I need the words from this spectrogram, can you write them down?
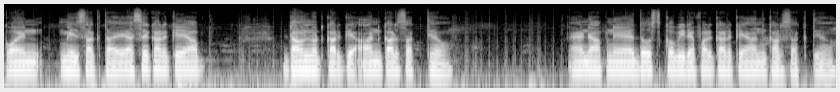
कॉइन मिल सकता है। ऐसे करके आप डाउनलोड करके ऑन कर सकते हो। एंड अपने दोस्त को भी रेफ़र करके ऑन कर सकते हो।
